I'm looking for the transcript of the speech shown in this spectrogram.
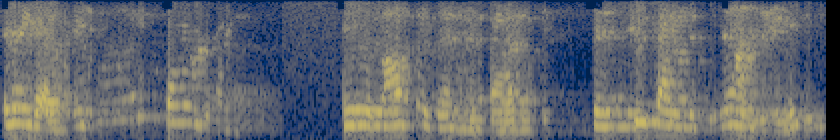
Here we go. Behind Barbara, who has also been with us since 2009,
